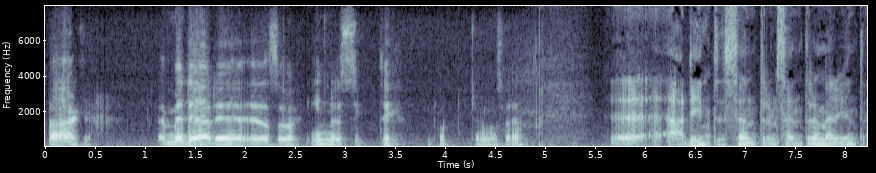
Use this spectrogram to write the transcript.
ah, okej. Men det är det, alltså inner city då, kan man säga. Eh, det är inte centrum. Centrum är det ju inte.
